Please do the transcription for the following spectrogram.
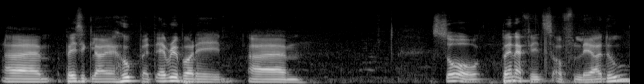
Um, basically, I hope that everybody um, saw benefits of Leadu.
